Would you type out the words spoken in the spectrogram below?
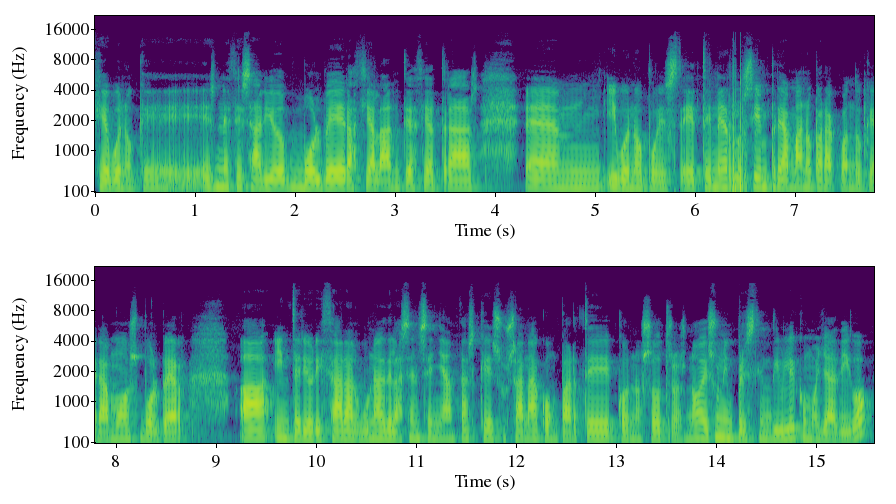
que, bueno, que es necesario volver hacia adelante, hacia atrás em, y bueno, pues eh, tenerlo siempre a mano para cuando queramos volver a interiorizar algunas de las enseñanzas que Susana comparte con nosotros. ¿no? Es un imprescindible, como ya digo.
